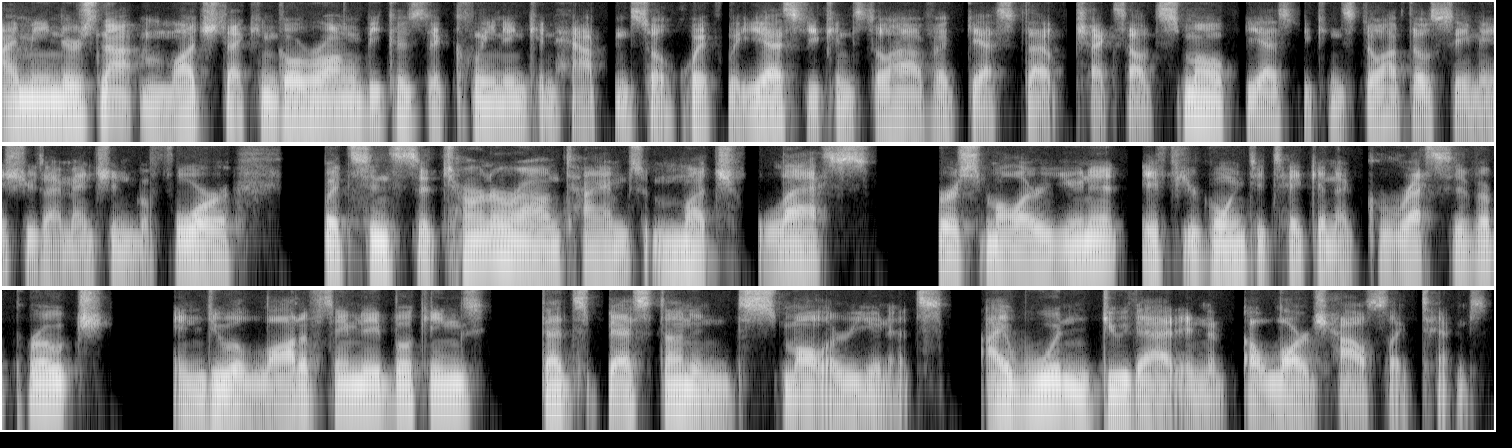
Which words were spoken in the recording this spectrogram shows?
I mean, there's not much that can go wrong because the cleaning can happen so quickly. Yes, you can still have a guest that checks out smoke. Yes, you can still have those same issues I mentioned before. But since the turnaround time's much less for a smaller unit, if you're going to take an aggressive approach and do a lot of same day bookings, that's best done in smaller units. I wouldn't do that in a, large house like Tim's.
